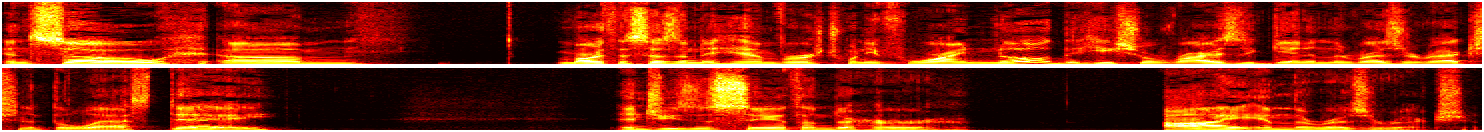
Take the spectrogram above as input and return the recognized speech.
And so, um, Martha says unto him, verse 24, I know that he shall rise again in the resurrection at the last day. And Jesus saith unto her, I am the resurrection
